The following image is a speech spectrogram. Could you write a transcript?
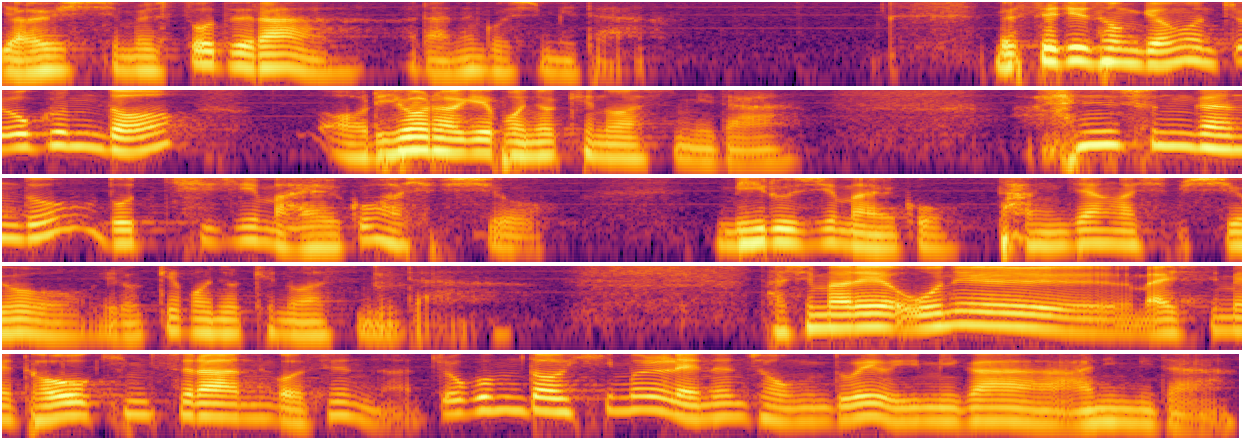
열심을 쏟으라라는 것입니다. 메시지 성경은 조금 더 어, 리얼하게 번역해 놓았습니다. 한순간도 놓치지 말고 하십시오. 미루지 말고 당장 하십시오. 이렇게 번역해 놓았습니다. 다시 말해 오늘 말씀에 더욱 힘쓰라는 것은 조금 더 힘을 내는 정도의 의미가 아닙니다.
